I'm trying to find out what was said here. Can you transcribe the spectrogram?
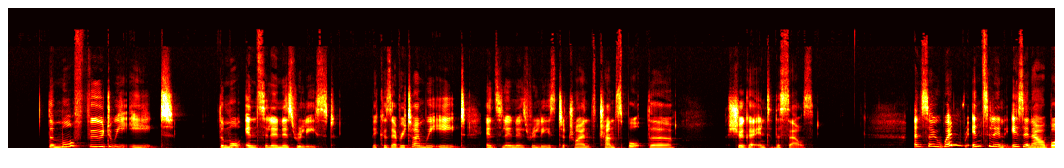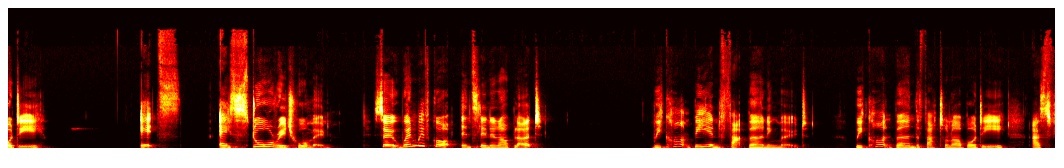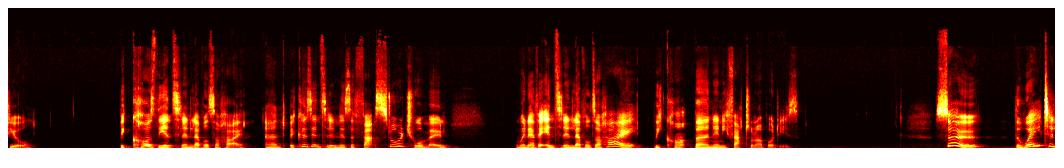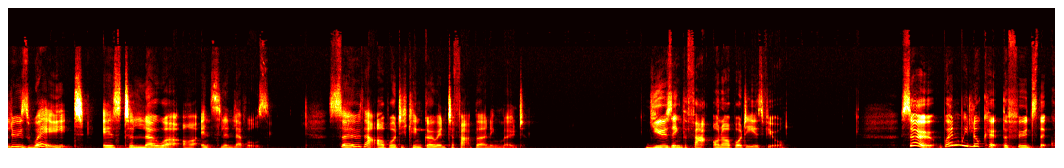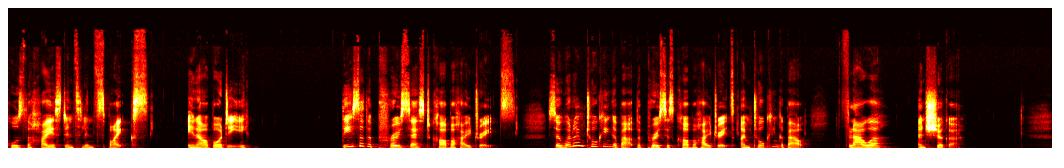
the more food we eat, the more insulin is released. Because every time we eat, insulin is released to try and transport the sugar into the cells. And so, when insulin is in our body, it's a storage hormone. So, when we've got insulin in our blood, we can't be in fat burning mode. We can't burn the fat on our body as fuel because the insulin levels are high. And because insulin is a fat storage hormone, whenever insulin levels are high, we can't burn any fat on our bodies. So, the way to lose weight is to lower our insulin levels so that our body can go into fat burning mode, using the fat on our body as fuel. So, when we look at the foods that cause the highest insulin spikes in our body, these are the processed carbohydrates. So, when I'm talking about the processed carbohydrates, I'm talking about flour and sugar.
